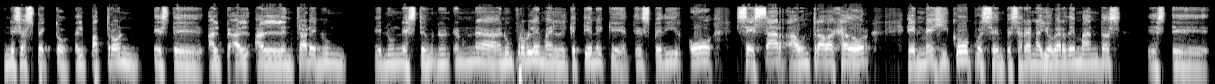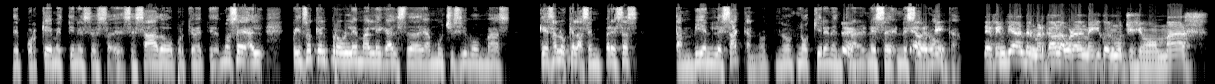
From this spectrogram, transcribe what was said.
en ese aspecto. El patrón, este, al, al- al entrar en un, en un, este, en, una- en un problema en el que tiene que despedir o cesar a un trabajador, en México, pues empezarán a llover demandas, este, de por qué me tienes cesa- cesado, por qué me tienes, no sé, el- pienso que el problema legal se daría muchísimo más, que es a lo que las empresas también le sacan, no, no, no quieren entrar en, ese, en esa a ver, sí. bronca. definitivamente el mercado laboral en México es muchísimo más,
